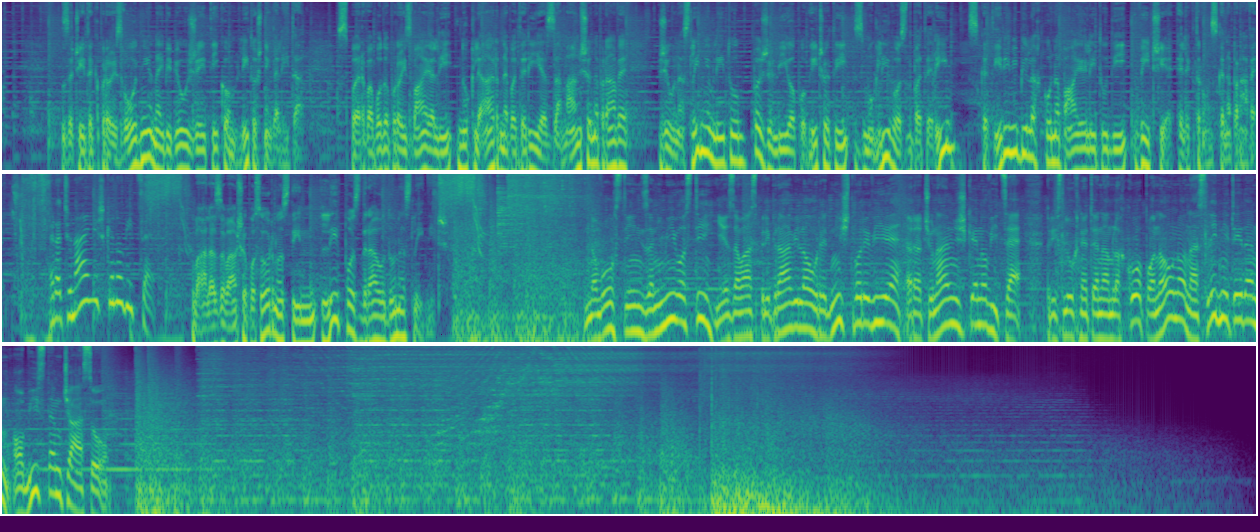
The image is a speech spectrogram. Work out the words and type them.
Začetek proizvodnje naj bi bil že tekom letošnjega leta. Sprva bodo proizvajali nuklearne baterije za manjše naprave, že v naslednjem letu pa želijo povečati zmogljivost baterij, s katerimi bi lahko napajali tudi večje elektronske naprave. Računalniške novice. Hvala za vašo pozornost in lepo zdrav do naslednjič. Novosti in zanimivosti je za vas pripravilo uredništvo revije Računalniške novice. Prisluhnete nam lahko ponovno naslednji teden ob istem času.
